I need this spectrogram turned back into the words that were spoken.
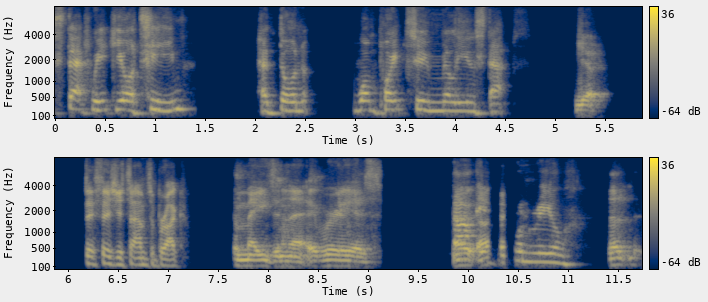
Step Week, your team had done 1.2 million steps. Yeah, This is your time to brag. amazing, isn't it? It really is. That No, is unreal. the,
